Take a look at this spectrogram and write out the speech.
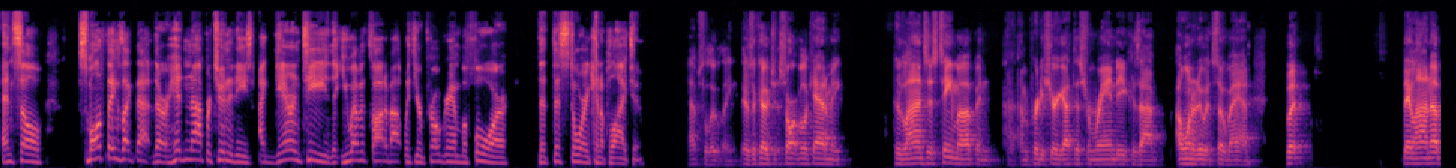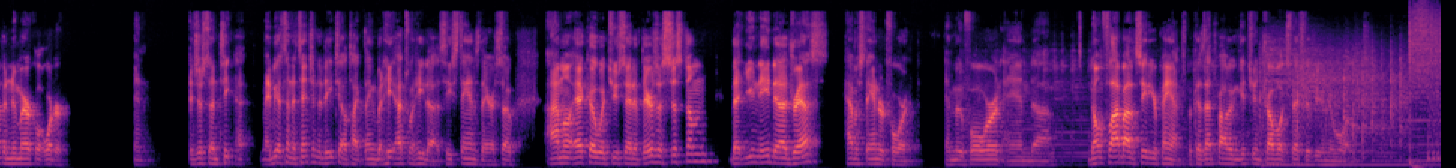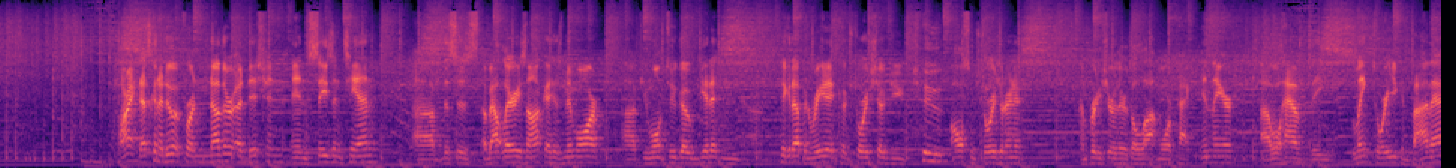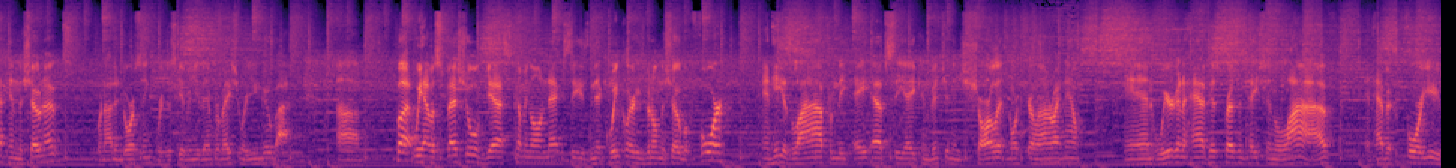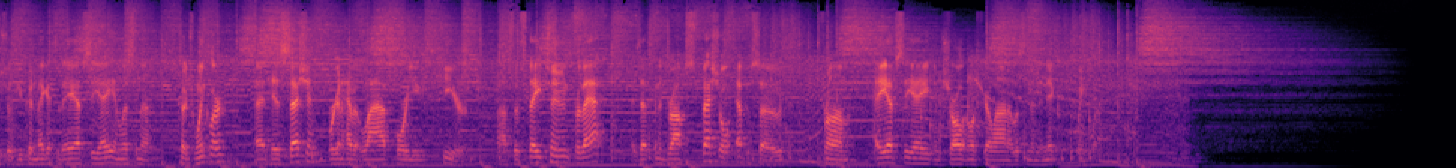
And so small things like that, there are hidden opportunities. I guarantee that you haven't thought about with your program before that this story can apply to. Absolutely. There's a coach at Starkville Academy who lines his team up, and I'm pretty sure he got this from Randy because I, I want to do it so bad. But they line up in numerical order. And it's just a, maybe it's an attention to detail type thing, but he that's what he does. He stands there. So I'm gonna echo what you said. If there's a system that you need to address, have a standard for it and move forward. And um, don't fly by the seat of your pants because that's probably gonna get you in trouble, especially if you're in New Orleans. All right, that's going to do it for another edition in season 10. Uh, this is about Larry Csonka, his memoir. Uh, if you want to, go get it and uh, pick it up and read it. Coach Torrey showed you two awesome stories that are in it. I'm pretty sure there's a lot more packed in there. Uh, we'll have the link to where you can buy that in the show notes. We're not endorsing, we're just giving you the information where you can go buy. Um, but we have a special guest coming on next. He's Nick Winkler. He's been on the show before and he is live from the AFCA convention in Charlotte, North Carolina right now. And we're going to have his presentation live and have it for you. So if you couldn't make it to the AFCA and listen to Coach Winkler at his session, we're going to have it live for you here. Uh, so stay tuned for that, as that's going to drop special episode from AFCA in Charlotte, North Carolina, listening to Nick Winkler.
